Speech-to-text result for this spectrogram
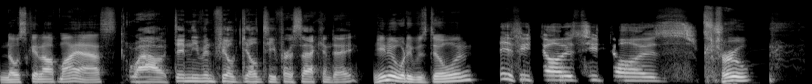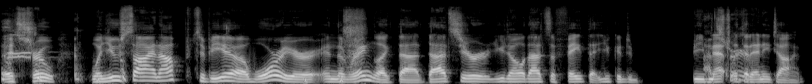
No skin off my ass. Wow, didn't even feel guilty for a second, eh? He knew what he was doing. If he does, he does. It's true. It's true. when you sign up to be a warrior in the ring like that, that's your, you know, that's a fate that you could be That's met with at any time.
